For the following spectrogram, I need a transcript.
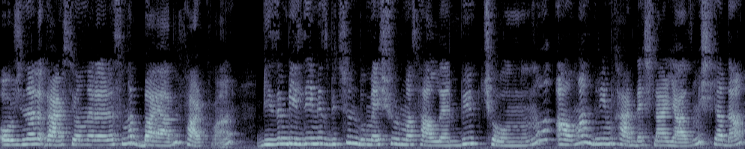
orijinal versiyonlar arasında baya bir fark var. Bizim bildiğimiz bütün bu meşhur masalların büyük çoğunluğunu Alman Grimm kardeşler yazmış ya da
